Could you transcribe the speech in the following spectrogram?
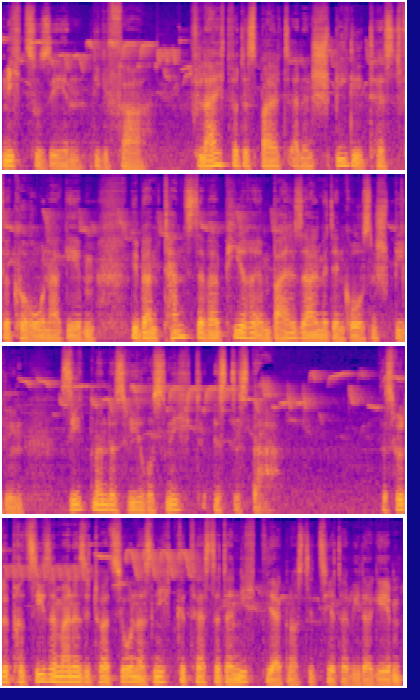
Nicht zu sehen, die Gefahr. Vielleicht wird es bald einen Spiegeltest für Corona geben, wie beim Tanz der Vampire im Ballsaal mit den großen Spiegeln. Sieht man das Virus nicht, ist es da. Das würde präzise meine Situation als nicht getesteter, nicht diagnostizierter wiedergeben,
